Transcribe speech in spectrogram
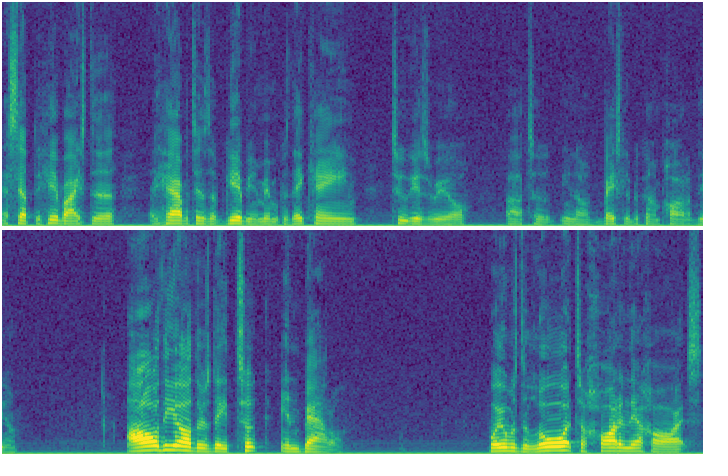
except the Hivites, the inhabitants of Gibeon, remember, because they came to Israel uh, to, you know, basically become part of them. All the others they took in battle. For it was the Lord to harden their hearts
